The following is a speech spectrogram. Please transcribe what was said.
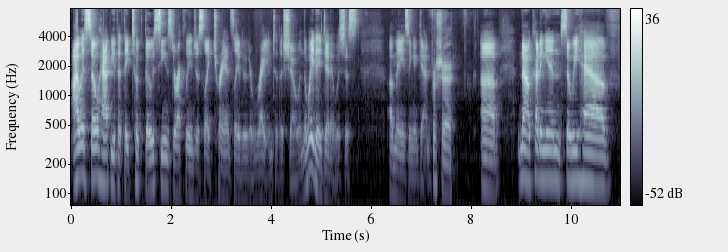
I was so happy that they took those scenes directly and just like translated it right into the show. And the way they did it was just amazing again. For sure. Um, now, cutting in, so we have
